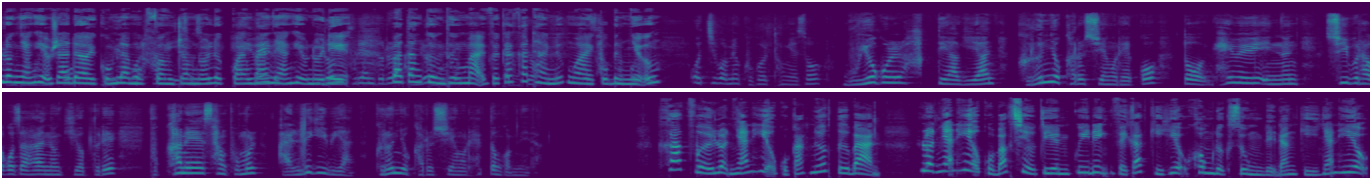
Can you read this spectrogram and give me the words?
Luật nhãn hiệu ra đời cũng là một phần trong nỗ lực quảng bá nhãn hiệu nội địa và tăng cường thương mại với các khách hàng nước ngoài của Bình Nhưỡng. 어찌 보면 그걸 통해서 무역을 확대하기 위한 그런 역할을 수행을 했고 또 해외에 있는 수입을 하고자 하는 기업들의 북한의 상품을 알리기 위한 그런 역할을 수행을 했던 겁니다. Khác với luật nhãn hiệu của các nước tư bản, luật nhãn hiệu của Bắc Triều Tiên quy định về các ký hiệu không được dùng để đăng ký nhãn hiệu,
